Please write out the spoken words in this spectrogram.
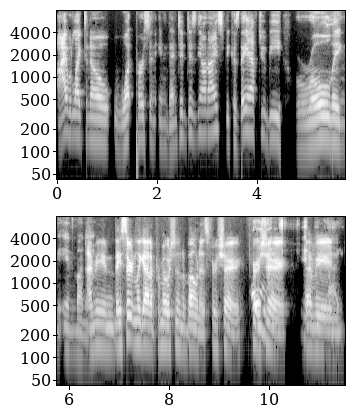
I would like to know what person invented Disney on Ice because they have to be rolling in money. I mean, they certainly got a promotion and a bonus for sure. For Holy sure. shit, I mean.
